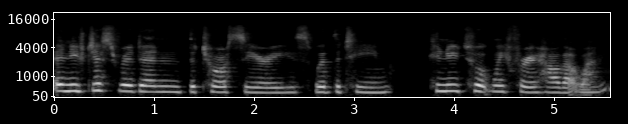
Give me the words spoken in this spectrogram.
And you've just ridden the tour series with the team. Can you talk me through how that went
